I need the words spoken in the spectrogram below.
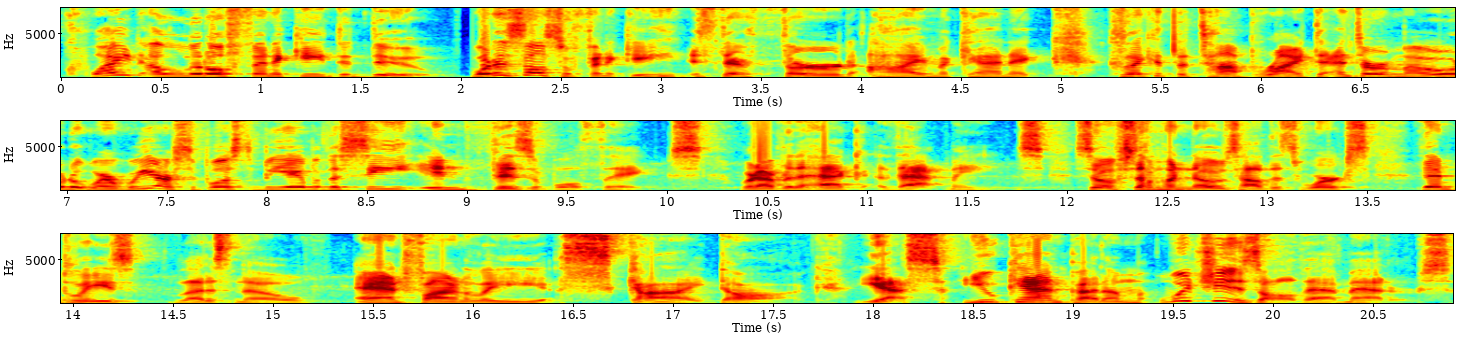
quite a little finicky to do. What is also finicky is their third eye mechanic. Click at the top right to enter a mode where we are supposed to be able to see invisible things, whatever the heck that means. So if someone knows how this works, then please let us know. And finally, Sky Dog. Yes, you can pet him, which is all that matters.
